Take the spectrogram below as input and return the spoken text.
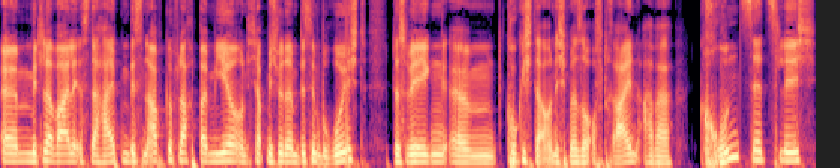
Ähm, mittlerweile ist der Hype ein bisschen abgeflacht bei mir und ich habe mich wieder ein bisschen beruhigt. Deswegen ähm, gucke ich da auch nicht mehr so oft rein. Aber grundsätzlich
